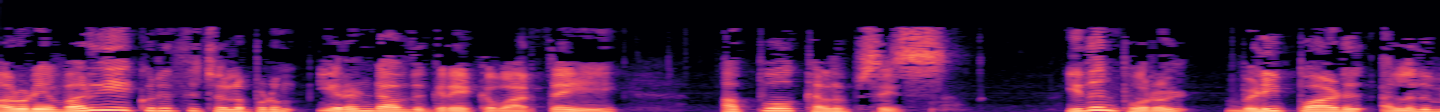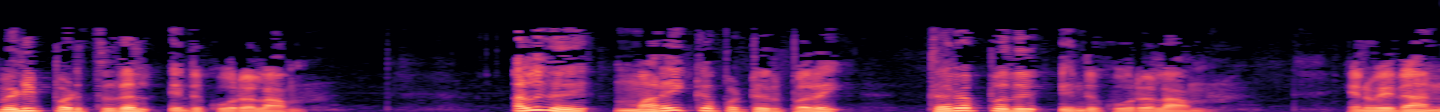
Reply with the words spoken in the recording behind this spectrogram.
அவருடைய வருகை குறித்து சொல்லப்படும் இரண்டாவது கிரேக்க வார்த்தை அப்போ கலப்சிஸ் இதன் பொருள் வெளிப்பாடு அல்லது வெளிப்படுத்துதல் என்று கூறலாம். அல்லது மறைக்கப்பட்டிருப்பதை திறப்பது என்று கூறலாம். எனவேதான்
